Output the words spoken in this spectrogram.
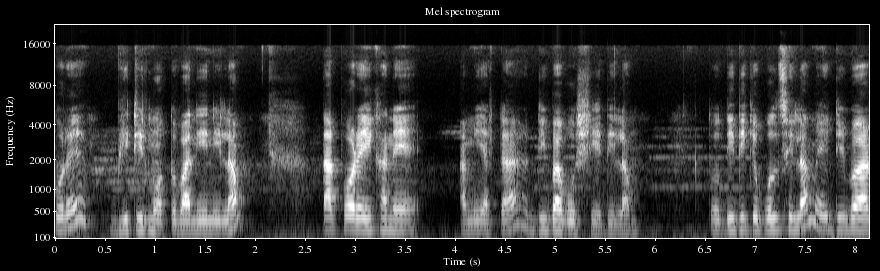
করে ভিটির মতো বানিয়ে নিলাম। তারপরে এখানে আমি একটা ডিবা বসিয়ে দিলাম। তো দিদিকে বলছিলাম, এই ডিবার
